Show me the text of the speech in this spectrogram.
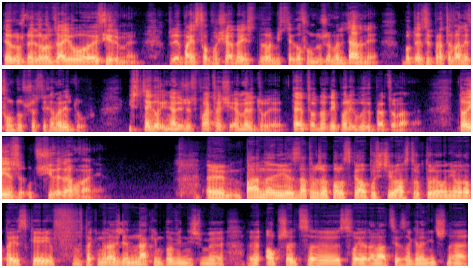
te różnego rodzaju firmy, które państwo posiada i zrobić z tego fundusz emerytalny, bo to jest wypracowany fundusz przez tych emerytów. I z tego im należy spłacać emerytury, te, co do tej pory były wypracowane. To jest uczciwe zachowanie. Y, Pan jest za tym, że Polska opuściła struktury Unii Europejskiej. W, takim razie na kim powinniśmy y, oprzeć e, swoje relacje zagraniczne?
